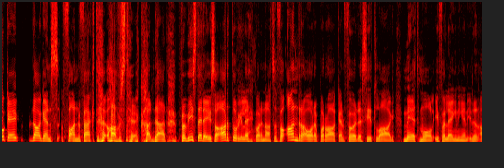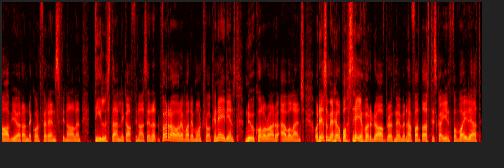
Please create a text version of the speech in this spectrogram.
Okej, dagens fun fact avstökad där. För visst är det ju så, Arturi Lehkonen alltså för andra året på raken förde sitt lag med ett mål i förlängningen i den avgörande konferensfinalen till Stanley Cup-finalen. Förra året var det Montreal Canadiens, nu Colorado Avalanche. Och det som jag höll på att säga före du avbröt mig med den här fantastiska infon var ju det att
